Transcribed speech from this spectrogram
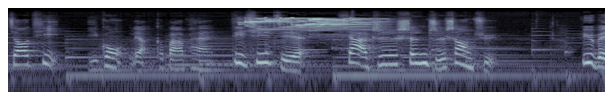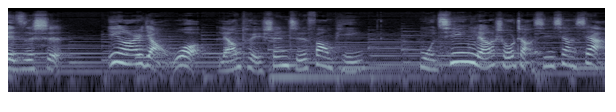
交替，一共两个八拍。第七节，下肢伸直上举，预备姿势：婴儿仰卧，两腿伸直放平。母亲两手掌心向下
